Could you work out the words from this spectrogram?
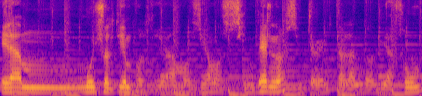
era mucho el tiempo, digamos, digamos, sin vernos, simplemente hablando vía Zoom.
